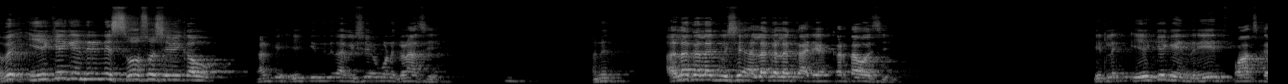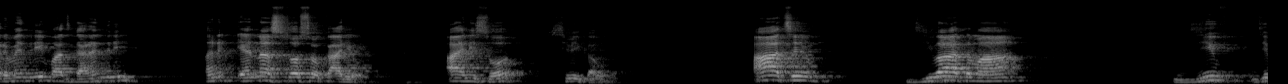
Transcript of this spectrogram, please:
હવે એક એક ઇન્દ્રિયને સો સો સેવિકાઓ. કારણ કે એક ઇન્દ્રિયના વિષયો પણ ઘણા છે. અને અલગ અલગ વિષય અલગ અલગ કાર્ય કરતા હોય છે. એટલે એક એક ઇન્દ્રિય, પાંચ કર્મેન્દ્રિય, પાંચ જ્ઞાનેન્દ્રિય અને એના સો સો કાર્યો. આ એની સો સ્વીકારો. આ છે જીવાત્મા જીવ જે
